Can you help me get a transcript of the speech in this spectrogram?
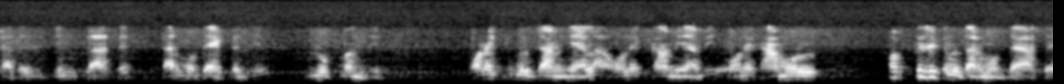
সাথে যে জিনগুলো আছে, তার মধ্যে একটা জিন, লোকমান জিন। অনেক কিন্তু জানিয়ালা অনেক কামিয়াবি, অনেক আমল, সবকিছু কিন্তু তার মধ্যে আছে।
